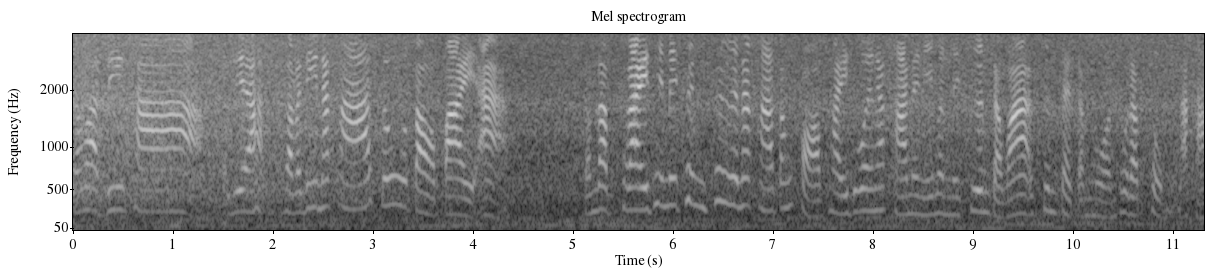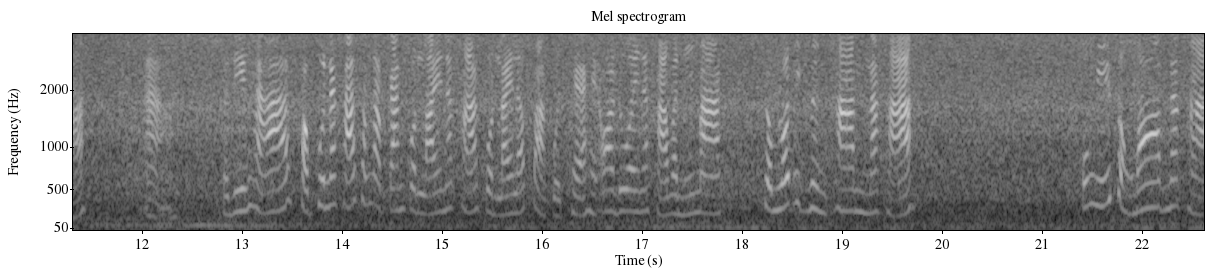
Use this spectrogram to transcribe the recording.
สวัสดีค่ะสวัสดีสวัสดีนะคะ สู้ต่อไปอะสำหรับใครที่ไม่ขึ้นชื่อนะคะ ต้องขออภัยด้วยนะคะ ในนี้มันไม่ขึ้นแต่ว่าขึ้นแต่จำนวนผู้รับชมนะคะอ่าสวัสดีค่ะ ขอบคุณนะคะสำหรับการกดไลค์นะคะ กดไลค์แล้วฝากกดแชร์ให้อ้อด้วยนะคะ วันนี้มาชมรถอีกหนึ่งคันนะคะ พรุ่งนี้ส่งมอบนะคะ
